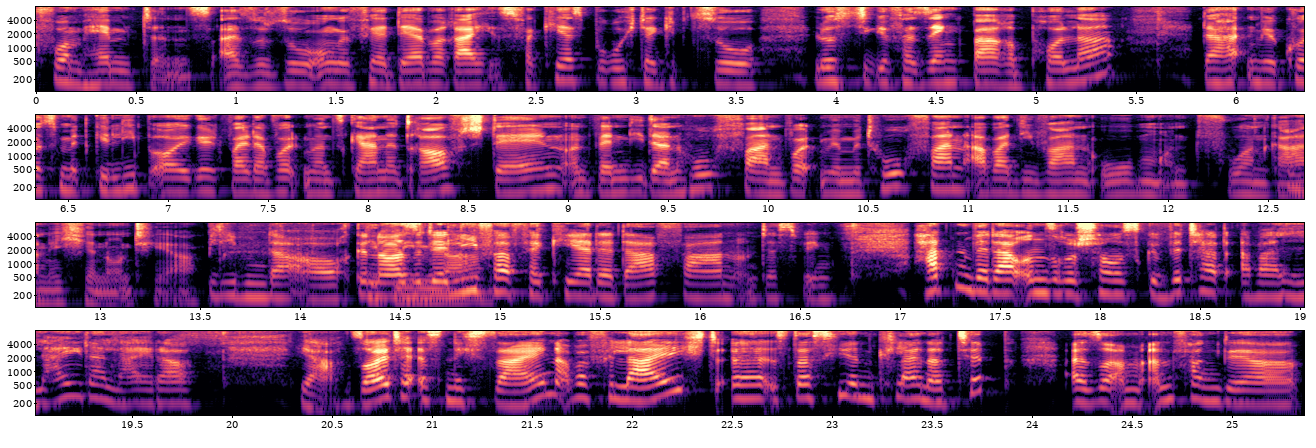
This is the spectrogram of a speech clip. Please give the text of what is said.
vorm Hamptons. Also so ungefähr der Bereich ist verkehrsberuhigt. Da gibt es so lustige versenkbare Poller. Da hatten wir kurz mit geliebäugelt, weil da wollten wir uns gerne draufstellen. Und wenn die dann hochfahren, wollten wir mit hochfahren, aber die waren oben und fuhren gar nicht hin und her. Blieben da auch. Genau, also der da. Lieferverkehr, der darf fahren. Und deswegen hatten wir da unsere Chance gewittert. Aber leider, leider ja, sollte es nicht sein, aber vielleicht äh, ist das hier ein kleiner Tipp. Also am Anfang der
